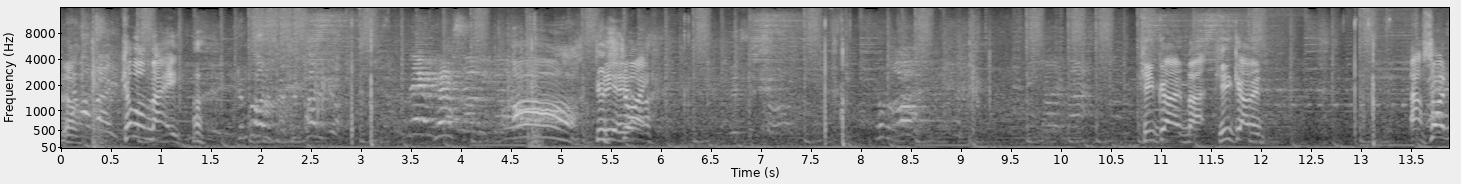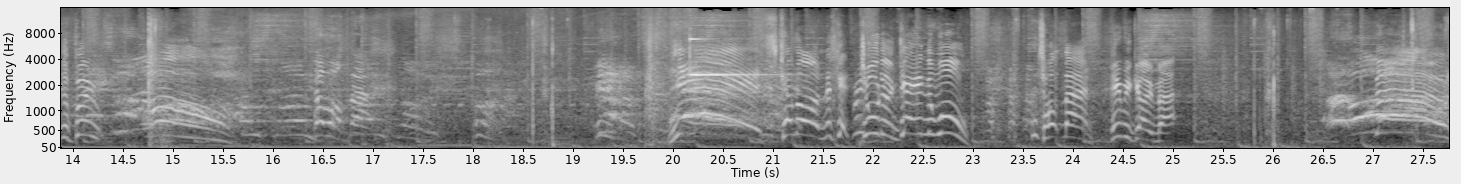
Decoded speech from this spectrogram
No. Come on, Matty. Oh, good strike. Keep going, Matt. Keep going. Outside the boot. Oh! Come on, Matt. Yes! Come on, let's get Jordan. Get in the wall. Top man. Here we go, Matt. No!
